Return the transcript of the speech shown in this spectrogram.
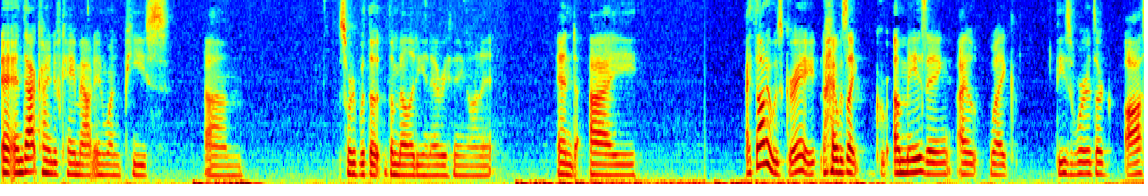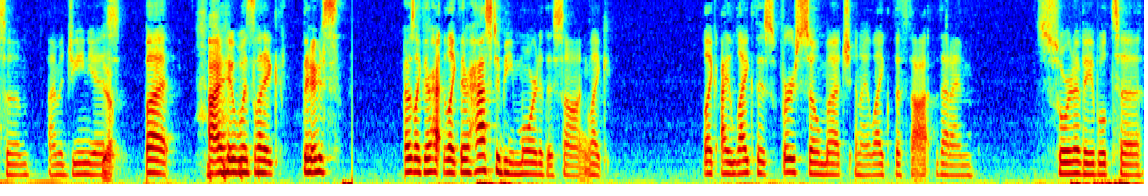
and, and that kind of came out in one piece um sort of with the, the melody and everything on it. And I I thought it was great. I was like gr- amazing. I like these words are awesome. I'm a genius. Yep. But I was like there's I was like there ha- like there has to be more to this song. Like like I like this verse so much and I like the thought that I'm sort of able to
